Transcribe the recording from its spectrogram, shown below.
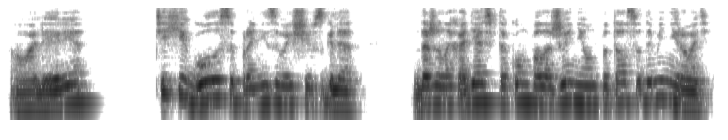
«Валерия?» Тихий голос и пронизывающий взгляд. Даже находясь в таком положении, он пытался доминировать.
